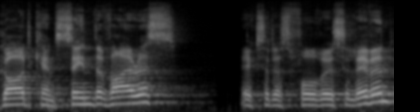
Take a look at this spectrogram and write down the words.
God can send the virus. Exodus 4, verse 11.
